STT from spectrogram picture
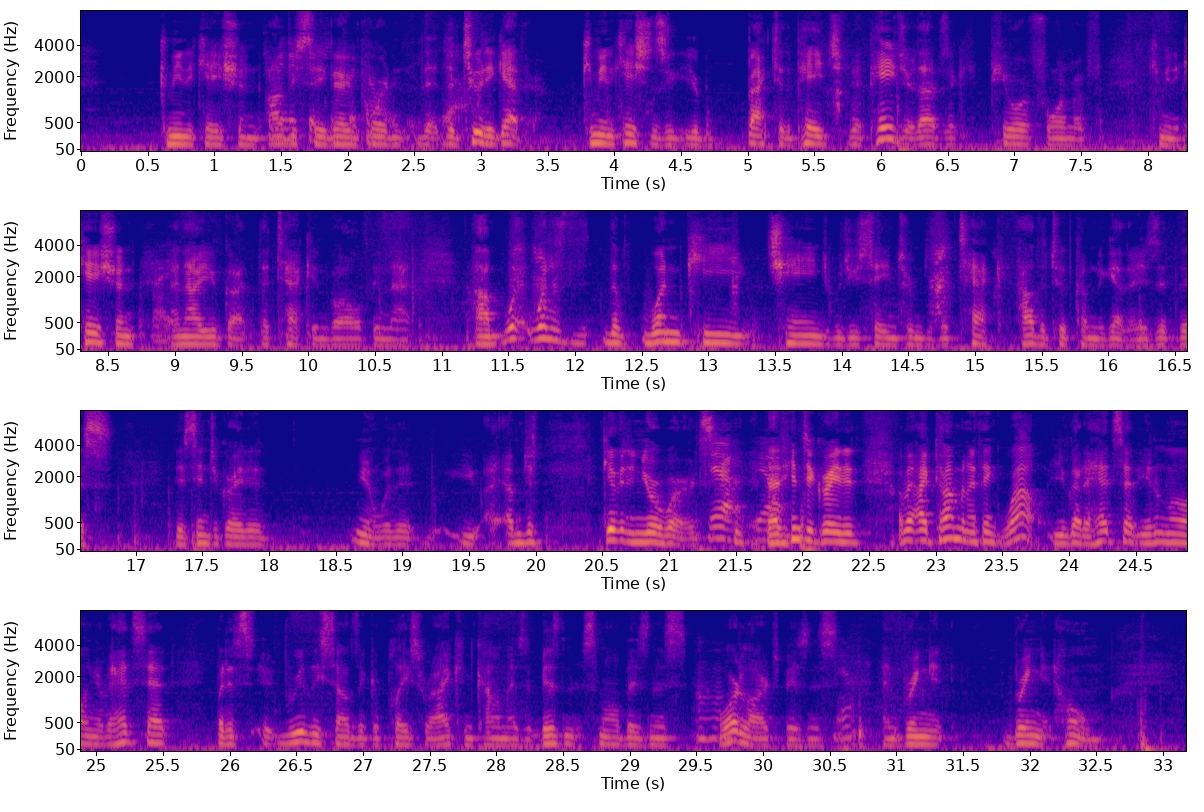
communication, obviously very important. The, technology, the two together. Communications, you're back to the page, the pager. That was a pure form of communication, Right. and now you've got the tech involved in that. Um, what, what is the one key change? Would you say in terms of the tech? How the two have come together? Is it this this integrated? You know, with it, you, I, I'm just give it in your words. Yeah, yeah. that integrated. I mean, I come and I think, wow, you've got a headset. You don't no longer have a headset, but it's it really sounds like a place where I can come as a business, small business or large business, Mm-hmm. Yeah. and bring it bring it home.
